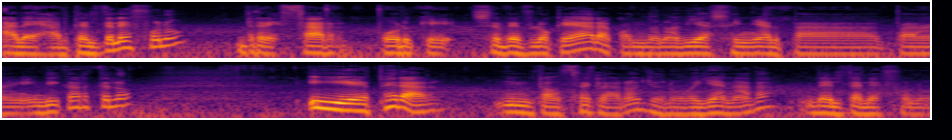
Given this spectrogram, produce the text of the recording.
alejarte el teléfono, rezar porque se desbloqueara cuando no había señal para indicártelo y esperar entonces, claro, yo no veía nada del teléfono.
